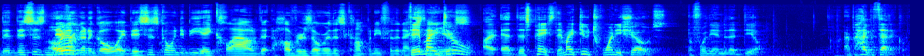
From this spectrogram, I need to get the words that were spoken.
Th- This is oh, never Oh, yeah. going to go away. This is going to be a cloud that hovers over this company for the next. They 10 might years. do at this pace. They might do 20 shows before the end of that deal, hypothetically.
